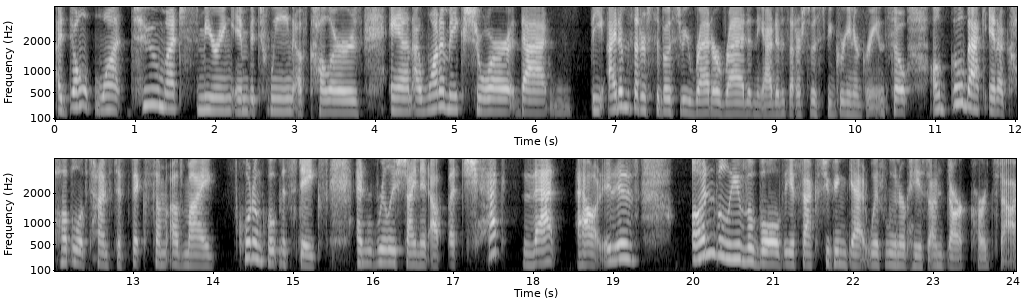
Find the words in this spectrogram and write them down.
I don't want too much smearing in between of colors. And I want to make sure that the items that are supposed to be red are red and the items that are supposed to be green are green. So I'll go back in a couple of times to fix some of my quote unquote mistakes and really shine it up. But check that out. It is unbelievable the effects you can get with lunar paste on dark cardstock.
